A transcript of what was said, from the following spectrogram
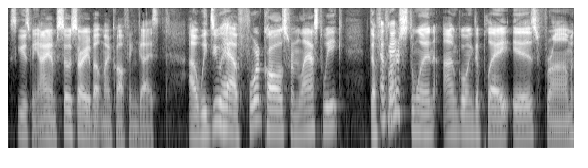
Excuse me, I am so sorry about my coughing, guys. Uh, we do have four calls from last week. The first one I'm going to play is from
